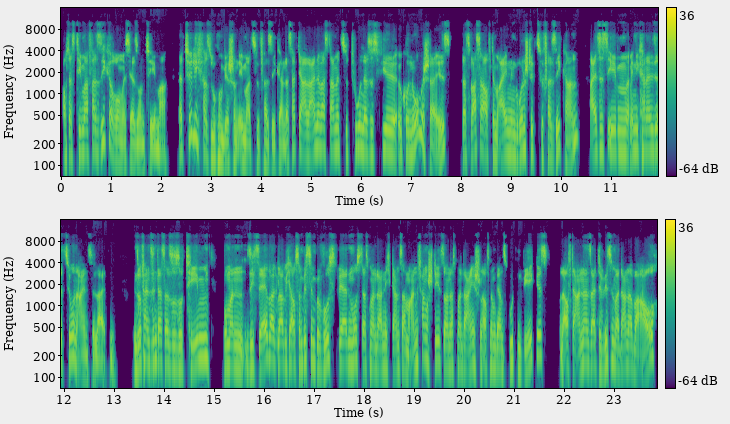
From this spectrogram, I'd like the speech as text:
auch das Thema Versickerung ist ja so ein Thema. Natürlich versuchen wir schon immer zu versickern. Das hat ja alleine was damit zu tun, dass es viel ökonomischer ist, das Wasser auf dem eigenen Grundstück zu versickern, als es eben in die Kanalisation einzuleiten. Insofern sind das also so Themen, wo man sich selber, glaube ich, auch so ein bisschen bewusst werden muss, dass man da nicht ganz am Anfang steht, sondern dass man da eigentlich schon auf einem ganz guten Weg ist. Und auf der anderen Seite wissen wir dann aber auch,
